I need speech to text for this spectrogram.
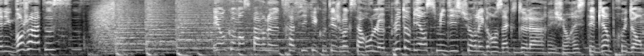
Yannick, bonjour à tous. Et on commence par le trafic. Écoutez, je vois que ça roule plutôt bien ce midi sur les grands axes de la région. Restez bien prudents.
